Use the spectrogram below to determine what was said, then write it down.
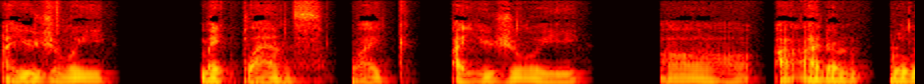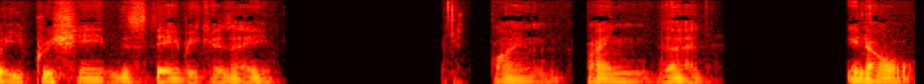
I usually make plans. Like I usually uh I, I don't really appreciate this day because I find find that you know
